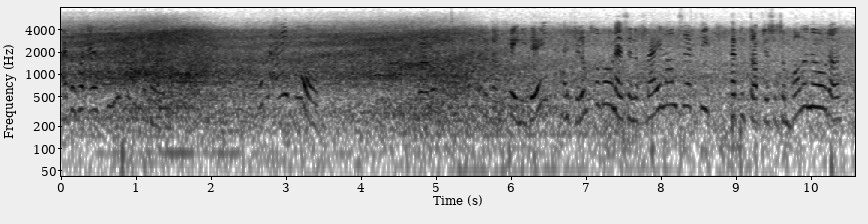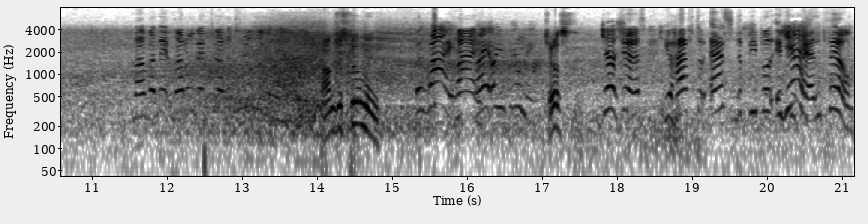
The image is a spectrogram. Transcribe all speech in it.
Hij heeft gewoon echt joh. Waarom doe je dan? Geen idee. Hij filmt gewoon. Hij is in een vrijland, zegt hij. Hij heeft een trapje tussen zijn ballen nodig. Maar wanneer, waarom bent u aan het filmen, meneer? I'm just filming. But why? Why? Why are you filming? Just. Just. Just you have to ask the people if you can film.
